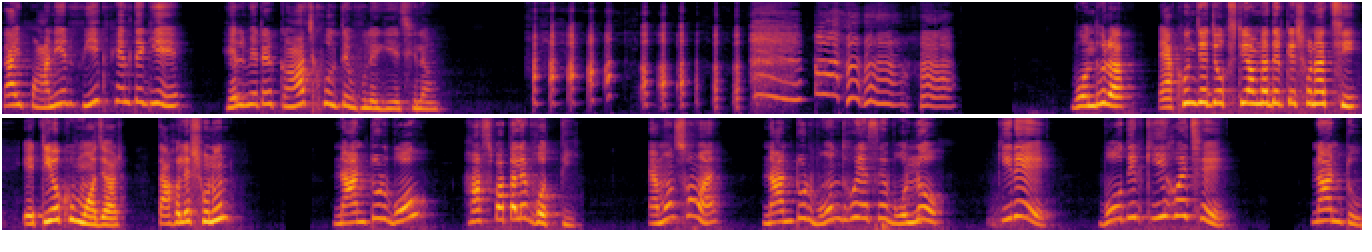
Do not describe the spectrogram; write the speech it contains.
তাই পানের পিক ফেলতে গিয়ে হেলমেটের কাঁচ খুলতে ভুলে গিয়েছিলাম। বন্ধুরা এখন যে জোকসটি আপনাদেরকে শোনাচ্ছি, এটিও খুব মজার। তাহলে শুনুন। নান্টুর বউ হাসপাতালে ভর্তি। এমন সময় নান্টুর বন্ধু এসে বলল কিরে বৌদির কি হয়েছে? নান্টু,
